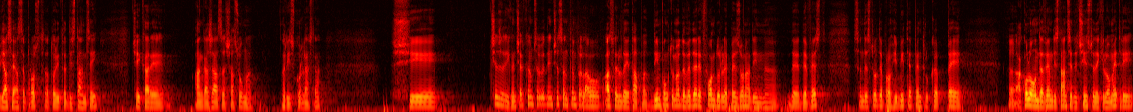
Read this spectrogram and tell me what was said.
ea să iasă prost datorită distanței. Cei care angajează și asumă riscurile astea. Și ce să zic, încercăm să vedem ce se întâmplă la o astfel de etapă. Din punctul meu de vedere, fondurile pe zona din, de, de vest sunt destul de prohibite pentru că pe acolo unde avem distanțe de 500 de kilometri,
